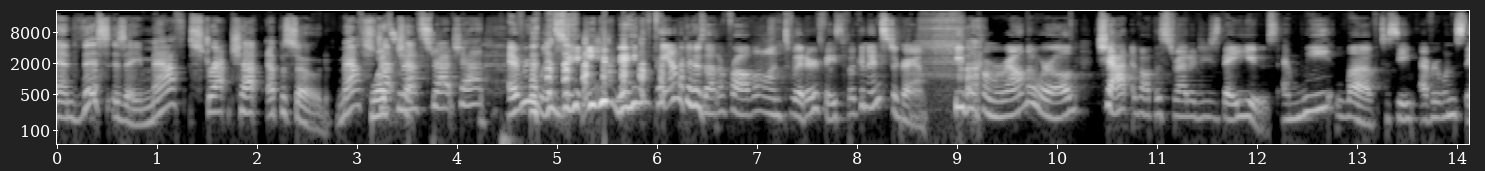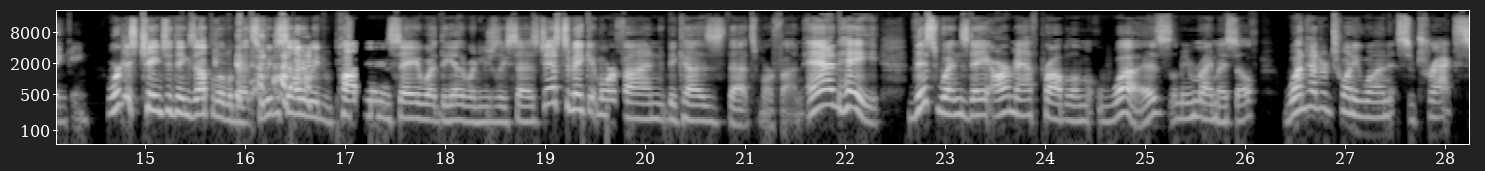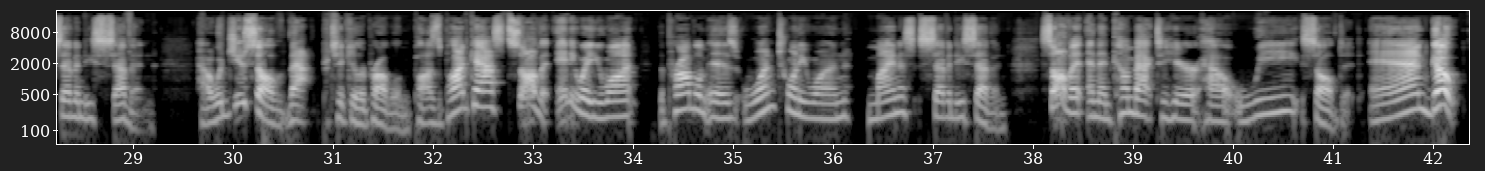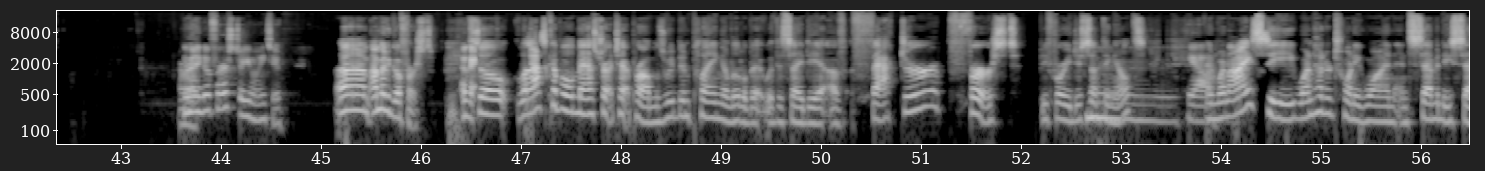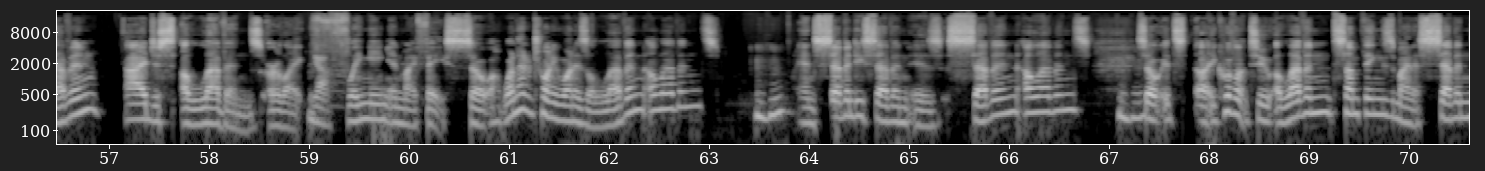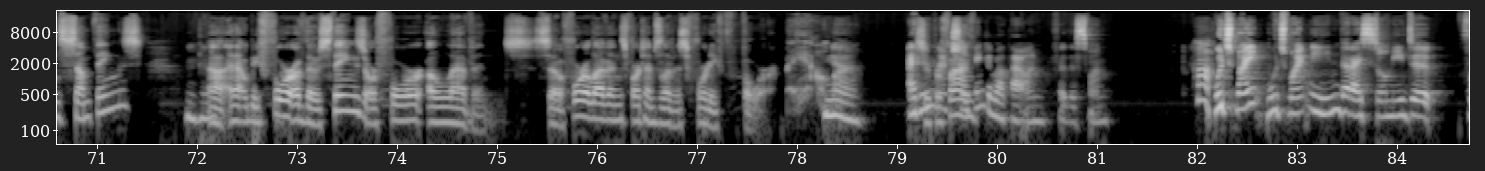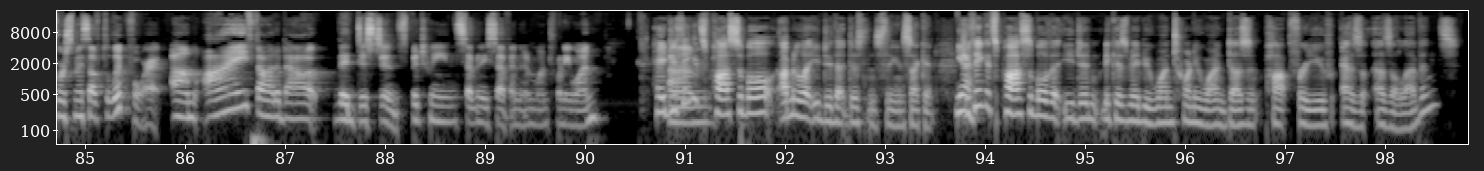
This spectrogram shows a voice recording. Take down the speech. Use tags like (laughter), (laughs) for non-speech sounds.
And this is a Math Strat Chat episode. Math Strat What's Chat. Math Strat Chat? (laughs) Every Wednesday evening, Pam throws out a problem on Twitter, Facebook, and Instagram. People from around the world chat about the strategies they use, and we love to see everyone's thinking. We're just changing things up a little bit. So we decided we'd (laughs) pop in and say what the other one usually says just to make it more fun because that's more fun. And hey, this Wednesday, our math problem was let me remind myself 121 subtract 77. How would you solve that particular problem? Pause the podcast, solve it any way you want. The problem is 121 minus 77. Solve it and then come back to hear how we solved it. And go. All you right. want to go first or you want me to? Um, I'm going to go first. Okay. So, last couple of Strat Chat problems, we've been playing a little bit with this idea of factor first before you do something mm, else. Yeah. And when I see 121 and 77, I just 11s are like yeah. flinging in my face. So 121 is 11 11s. Mm-hmm. And 77 is 7 11s. Mm-hmm. So it's uh, equivalent to 11 somethings minus 7 somethings. Mm-hmm. Uh, and that would be four of those things or four 11s. So four 11s, four times 11 is 44. Bam. Yeah. I didn't Super actually fun. think about that one for this one. Huh. Which might which might mean that I still need to force myself to look for it. Um, I thought about the distance between 77 and 121. Hey, do you think it's Um, possible? I'm going to let you do that distance thing in a second. Do you think it's possible that you didn't because maybe 121 doesn't pop for you as as 11s?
